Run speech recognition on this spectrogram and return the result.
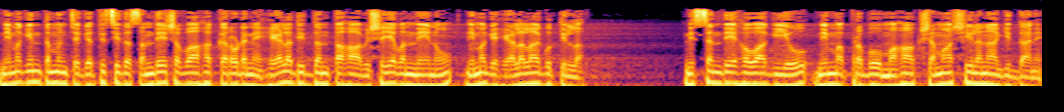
ನಿಮಗಿಂತ ಮುಂಚೆ ಗತಿಸಿದ ಸಂದೇಶವಾಹಕರೊಡನೆ ಹೇಳದಿದ್ದಂತಹ ವಿಷಯವನ್ನೇನೂ ನಿಮಗೆ ಹೇಳಲಾಗುತ್ತಿಲ್ಲ. ನಿಸ್ಸಂದೇಹವಾಗಿಯೂ ನಿಮ್ಮ ಪ್ರಭು ಮಹಾ ಕ್ಷಮಾಶೀಲನಾಗಿದ್ದಾನೆ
